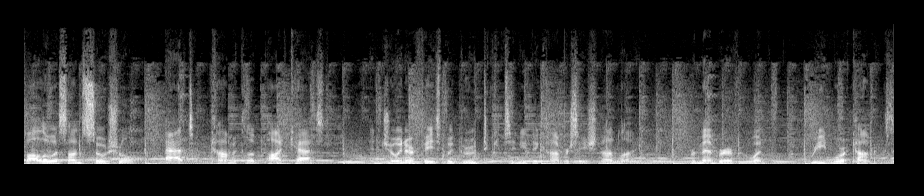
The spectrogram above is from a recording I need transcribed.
follow us on social at Comic Club Podcast, and join our Facebook group to continue the conversation online. Remember, everyone, read more comics.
